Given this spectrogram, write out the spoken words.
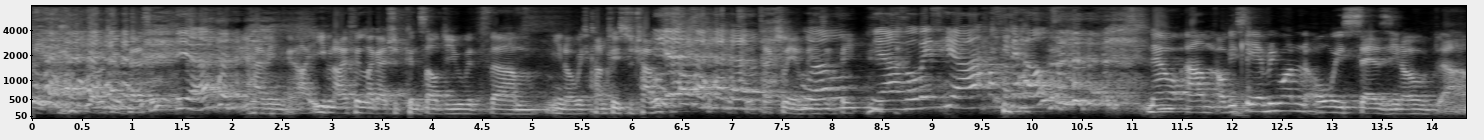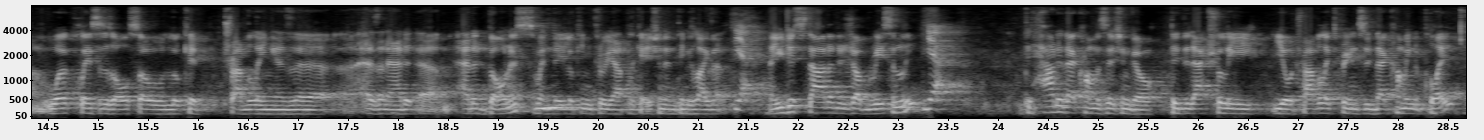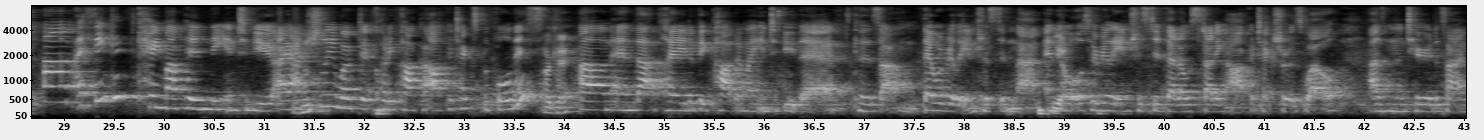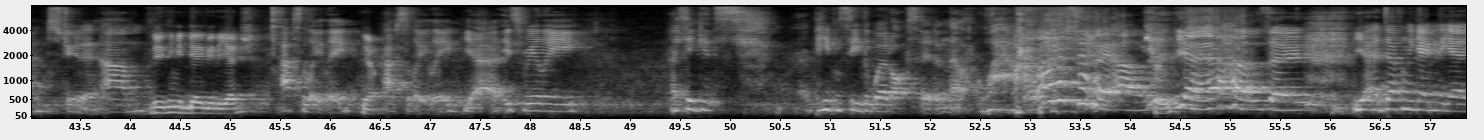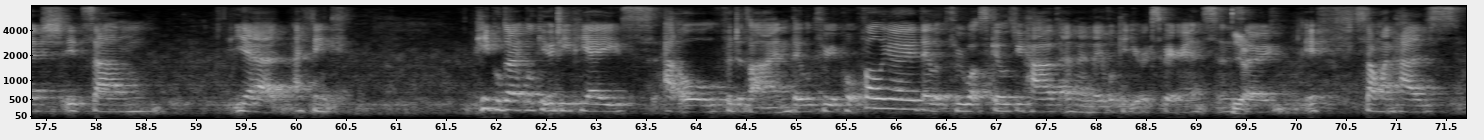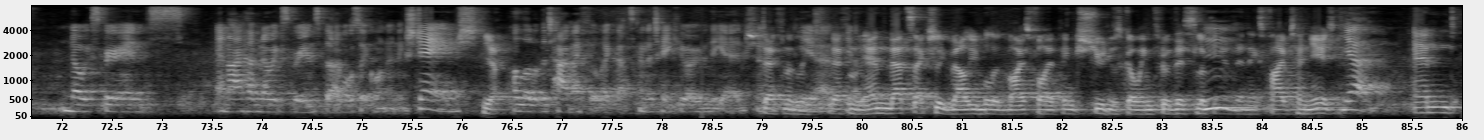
to a person. yeah Having uh, even I feel like I should consult you with um, you know which countries to travel. to. It's, it's actually an amazing well feat. yeah i'm always here happy to help Now, um, obviously, everyone always says you know um, workplaces also look at traveling as a as an added um, added bonus when they're looking through your application and things like that. Mm-hmm. Yeah. Now, you just started a job recently. yeah How did that conversation go? Did it actually your travel experience did that come into play? Um, I think it came up in the interview. I actually worked at Cody Parker Architects before this. Mm-hmm. Okay. Um, and that played a big part in my interview there because um, they were really interested in that. And Yeah. they were also really interested that I was studying architecture as well as an interior design student. Um, Do you think it gave you the edge? absolutely. Yeah. Absolutely. Yeah. It's really, I think it's. People see the word Oxford and they're like, "Wow!" so, um, True. yeah. So, yeah, definitely gave me the edge. It's um, yeah, I think people don't look at your GPAs at all for design. They look through your portfolio, they look through what skills you have, and then they look at your experience. And Yeah. so if someone has no experience and I have no experience, but I've also gone on exchange, Yeah. a lot of the time I feel like that's going to take you over the edge. And Definitely, yeah, definitely, and that's actually valuable advice for I think students going through this, looking Mm. at the next five, ten years. Yeah. And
